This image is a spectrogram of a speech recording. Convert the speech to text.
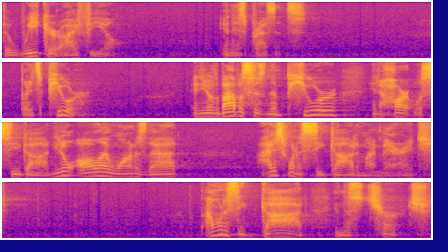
the weaker I feel in His presence. but it's pure. And you know, the Bible says, the pure in heart will see God. You know, all I want is that. I just want to see God in my marriage. I want to see God in this church.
